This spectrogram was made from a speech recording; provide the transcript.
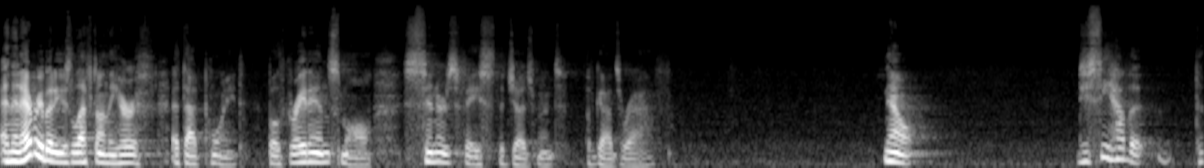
And then everybody who's left on the earth at that point, both great and small, sinners face the judgment of God's wrath. Now, do you see how the, the,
